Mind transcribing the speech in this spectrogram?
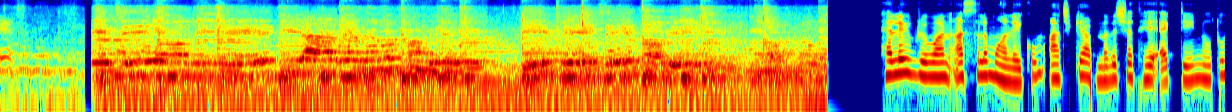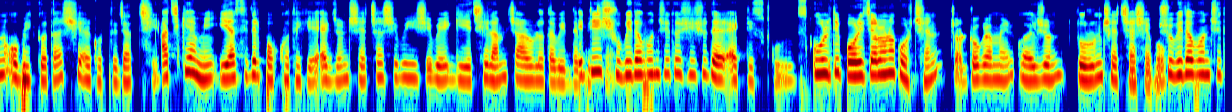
Yes. হ্যালো এভরিওয়ান আসসালামু আলাইকুম। আজকে আপনাদের সাথে একটি নতুন অভিজ্ঞতা শেয়ার করতে যাচ্ছি। আজকে আমি ইয়াসিদের পক্ষ থেকে একজন স্বেচ্ছাসেবী হিসেবে গিয়েছিলাম চারুলতা বিদ্যাপীঠে। এটি সুবিধাবঞ্চিত শিশুদের একটি স্কুল স্কুলটি পরিচালনা করছেন চট্টগ্রামের কয়েকজন তরুণ স্বেচ্ছাসেবক। সুবিধাবঞ্চিত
